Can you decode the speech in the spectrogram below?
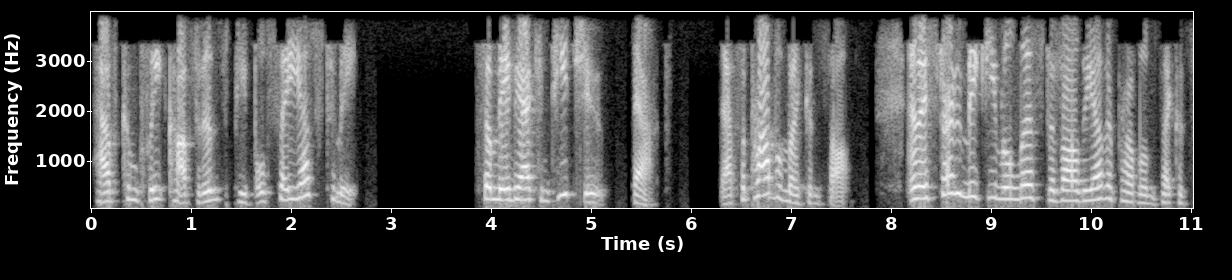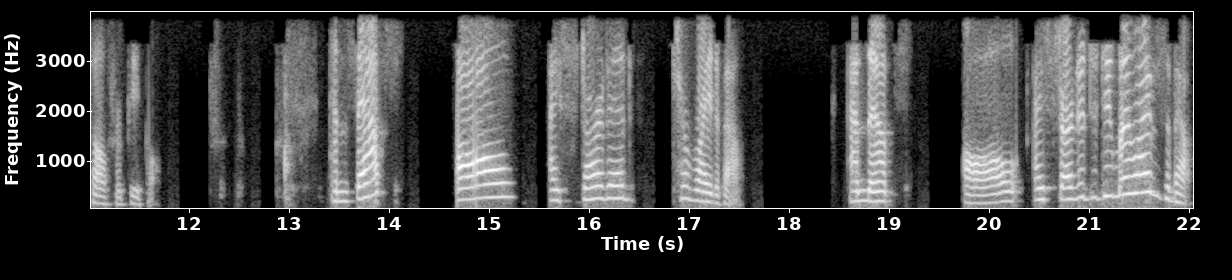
have complete confidence people say yes to me. So maybe I can teach you that. That's a problem I can solve. And I started making a list of all the other problems I could solve for people. And that's all I started to write about. And that's all I started to do my lives about.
